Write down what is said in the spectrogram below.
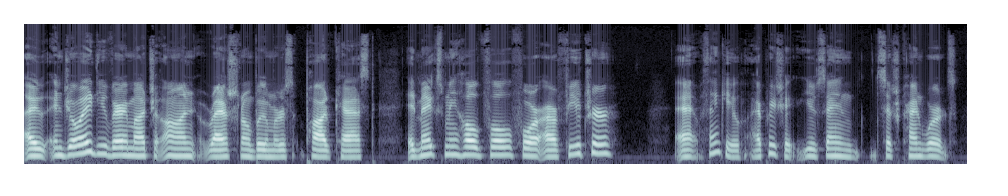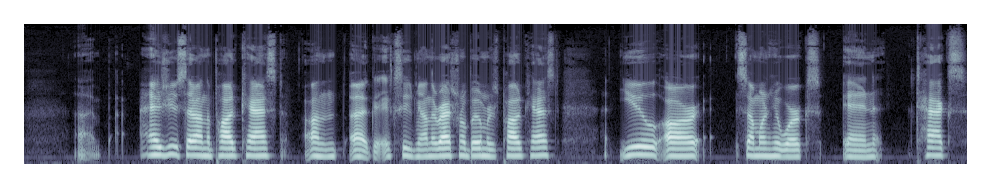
I enjoyed you very much on Rational Boomers podcast. It makes me hopeful for our future. Uh, thank you. I appreciate you saying such kind words. Uh, as you said on the podcast, on uh, excuse me, on the Rational Boomers podcast, you are someone who works in tax.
